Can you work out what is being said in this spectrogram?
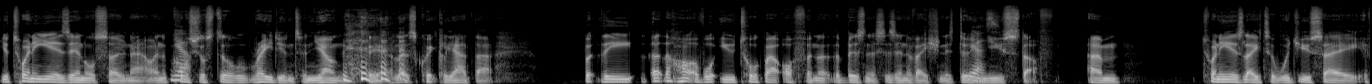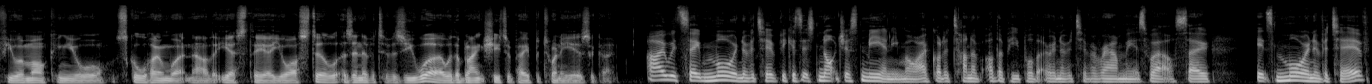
You're 20 years in or so now, and of Yeah. course you're still radiant and young, Thea. Let's quickly add that. But the at the heart of what you talk about often at the business is innovation, is doing Yes. new stuff. Um, 20 years later, would you say, if you were marking your school homework now, that yes, Thea, you are still as innovative as you were with a blank sheet of paper 20 years ago? I would say more innovative because it's not just me anymore. I've got a ton of other people that are innovative around me as well. So it's more innovative.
